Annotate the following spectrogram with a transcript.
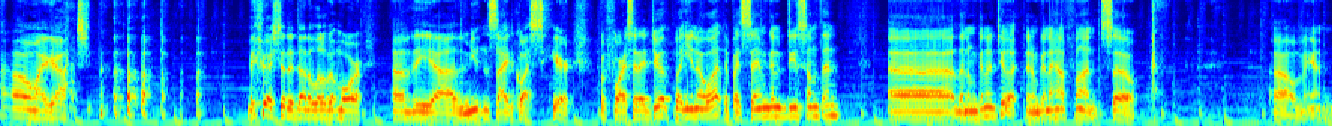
Oh my gosh. Maybe I should have done a little bit more of the uh, the mutant side quest here before I said I'd do it. But you know what? If I say I'm going to do something, uh, then I'm going to do it and I'm going to have fun. So, oh man,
